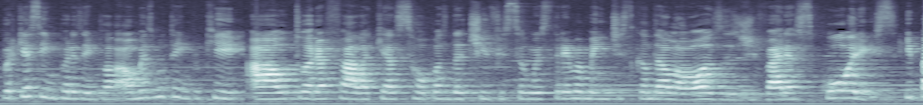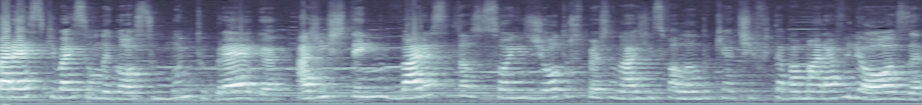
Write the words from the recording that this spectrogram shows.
Porque assim, por exemplo, ao mesmo tempo que a autora fala que as roupas da Tiff são extremamente escandalosas, de várias cores, e parece que vai ser um negócio muito brega, a gente tem várias citações de outros personagens falando que a Tiff tava maravilhosa,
